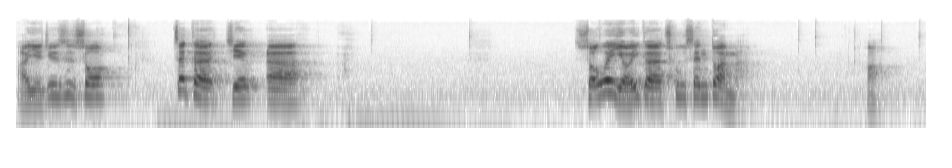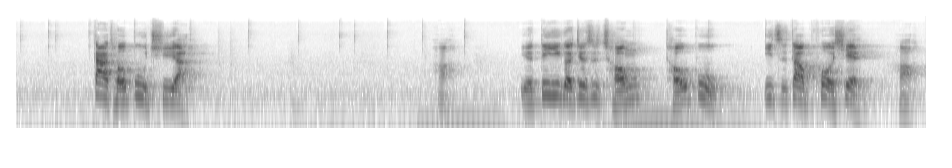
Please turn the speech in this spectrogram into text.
啊，也就是说，这个结呃，所谓有一个出生段嘛，啊，大头部区啊，好，有第一个就是从头部一直到破线，哈。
